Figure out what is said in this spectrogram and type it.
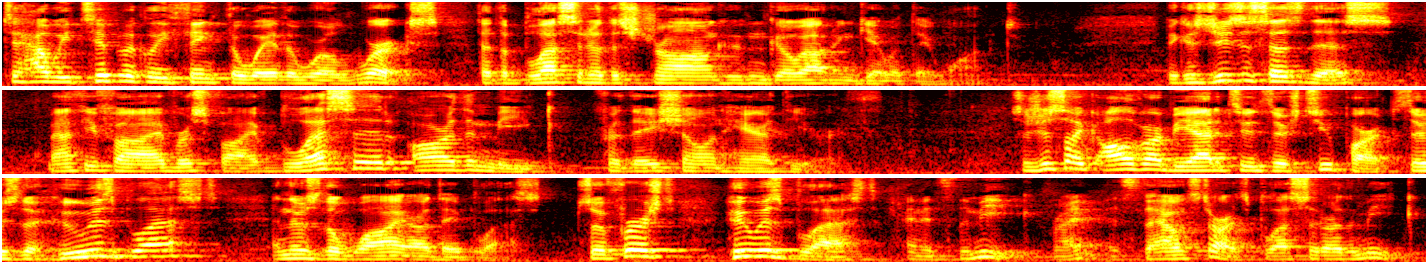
to how we typically think the way the world works that the blessed are the strong who can go out and get what they want. Because Jesus says this, Matthew 5, verse 5 Blessed are the meek, for they shall inherit the earth. So, just like all of our Beatitudes, there's two parts there's the who is blessed, and there's the why are they blessed. So, first, who is blessed? And it's the meek, right? It's the, how it starts. Blessed are the meek.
